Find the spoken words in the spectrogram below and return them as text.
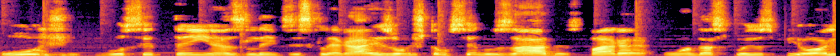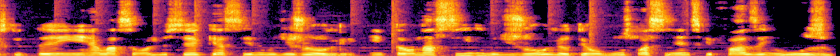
hoje você tem as lentes esclerais onde estão sendo usadas para uma das coisas piores que tem em relação ao olho seco, que é a síndrome de Jogren. Então, na síndrome de Jogren, eu tenho alguns pacientes que fazem uso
